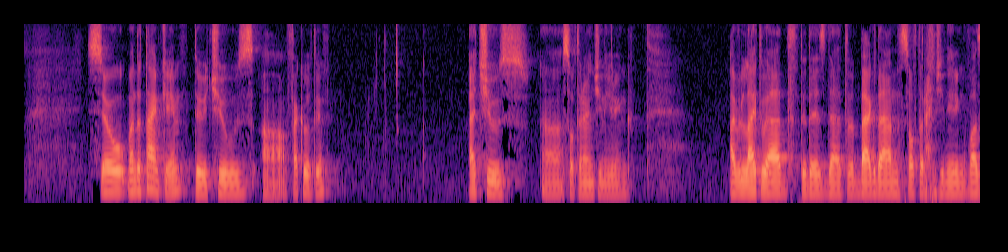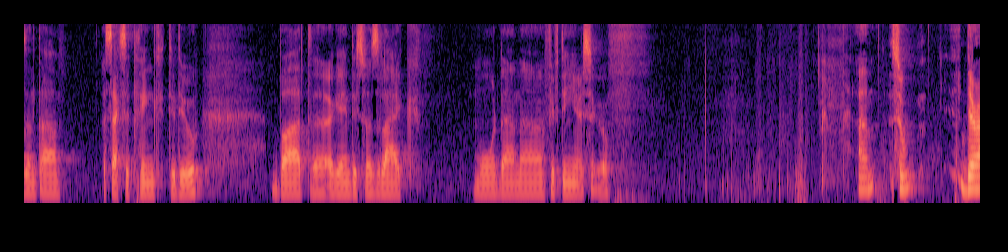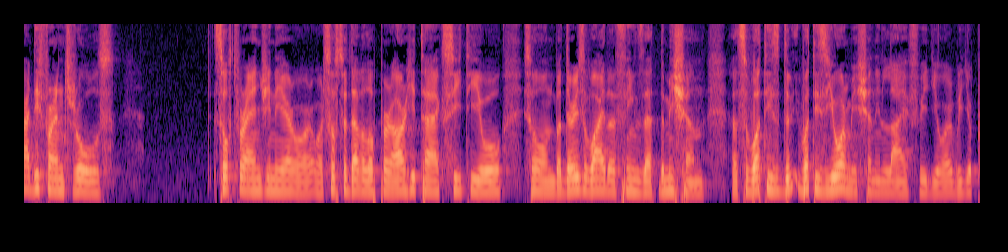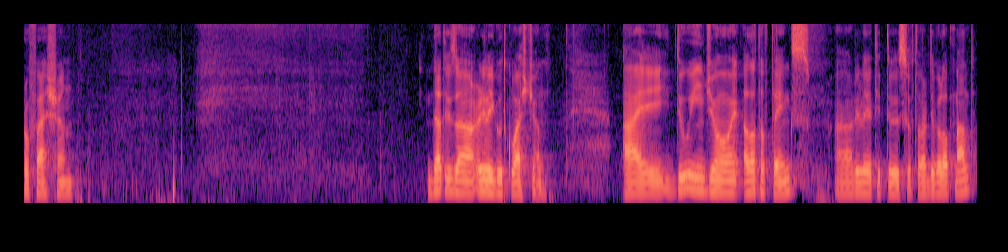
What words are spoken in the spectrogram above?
So when the time came to choose uh, faculty, I choose uh, software engineering. I would like to add to this that uh, back then software engineering wasn't a, a sexy thing to do, but uh, again, this was like more than uh, 15 years ago. Um, so there are different roles software engineer or, or software developer, architect, CTO, so on. But there is a wider things that the mission. Uh, so what is the what is your mission in life with your with your profession? That is a really good question. I do enjoy a lot of things uh, related to software development.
